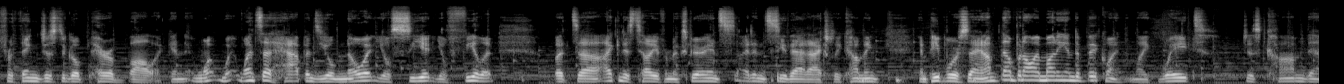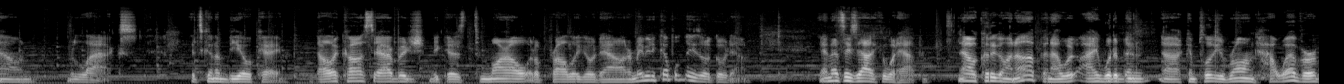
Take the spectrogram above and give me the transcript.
for things just to go parabolic. And once that happens, you'll know it, you'll see it, you'll feel it. But uh, I can just tell you from experience, I didn't see that actually coming. And people were saying, I'm dumping all my money into Bitcoin. I'm like, wait, just calm down, relax. It's going to be okay. Dollar cost average because tomorrow it'll probably go down, or maybe in a couple days it'll go down. And that's exactly what happened. Now it could have gone up, and I would I would have been uh, completely wrong. However,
